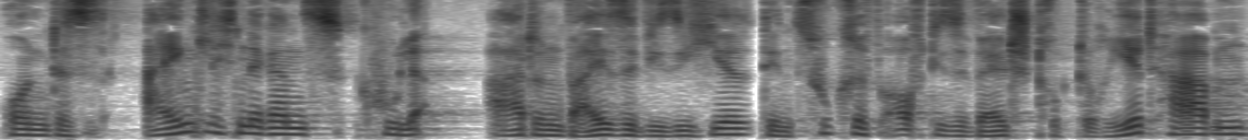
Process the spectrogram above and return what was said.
und das ist eigentlich eine ganz coole Art und Weise, wie sie hier den Zugriff auf diese Welt strukturiert haben,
